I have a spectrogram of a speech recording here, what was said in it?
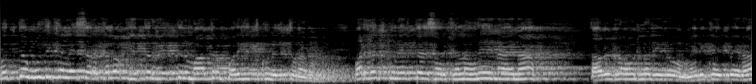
కొద్దిగా ముందుకెళ్ళేసరికల్లా ఒక ఇద్దరు వ్యక్తులు మాత్రం పరిగెత్తుకుని వెళ్తున్నాడు. పరిగెత్తుకుని వెళ్తేసరికల్లా ఒరే నాయన థర్డ్ రౌండ్లో నేను వెనుకైపోయినా?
